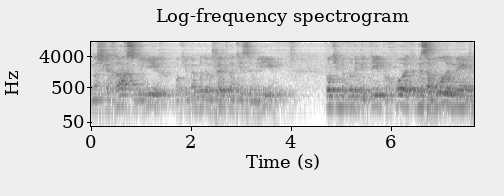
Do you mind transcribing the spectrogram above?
на шляхах своїх, поки ми будемо жити на тій землі, поки ми будемо йти і проходити, не забули ми,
